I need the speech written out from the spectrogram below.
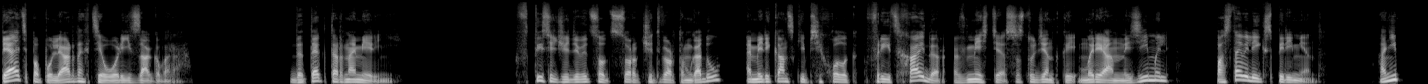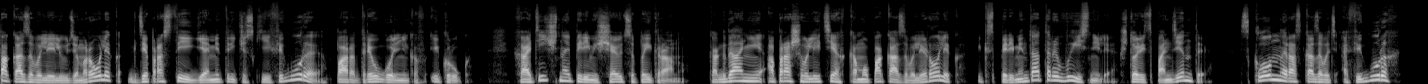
Пять популярных теорий заговора. Детектор намерений. В 1944 году американский психолог Фриц Хайдер вместе со студенткой Марианной Зимель поставили эксперимент. Они показывали людям ролик, где простые геометрические фигуры, пара треугольников и круг, хаотично перемещаются по экрану. Когда они опрашивали тех, кому показывали ролик, экспериментаторы выяснили, что респонденты склонны рассказывать о фигурах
